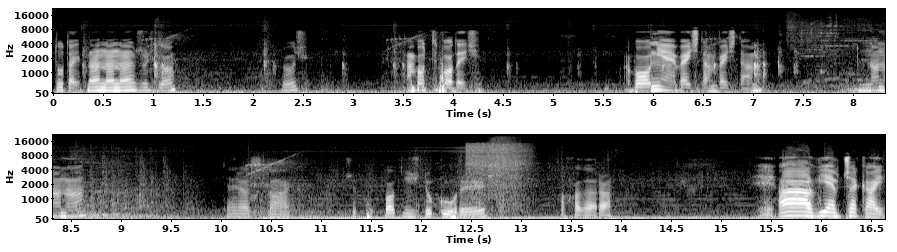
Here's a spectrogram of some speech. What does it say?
Tutaj, no, no, no, rzuć go. Rzuć. Albo ty podejdź. Albo nie, wejdź tam, wejdź tam. No, no, no. Teraz tak. Żeby podnieść do góry. O cholera. A, wiem, czekaj.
